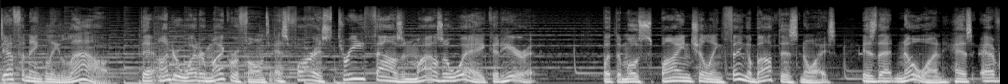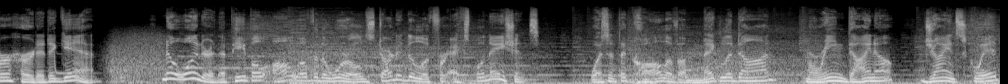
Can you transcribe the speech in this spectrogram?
deafeningly loud that underwater microphones as far as 3,000 miles away could hear it. But the most spine-chilling thing about this noise is that no one has ever heard it again. No wonder that people all over the world started to look for explanations. Was it the call of a megalodon, marine dino, giant squid,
